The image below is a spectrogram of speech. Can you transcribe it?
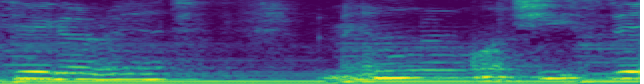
cigarette, remembering what she said.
